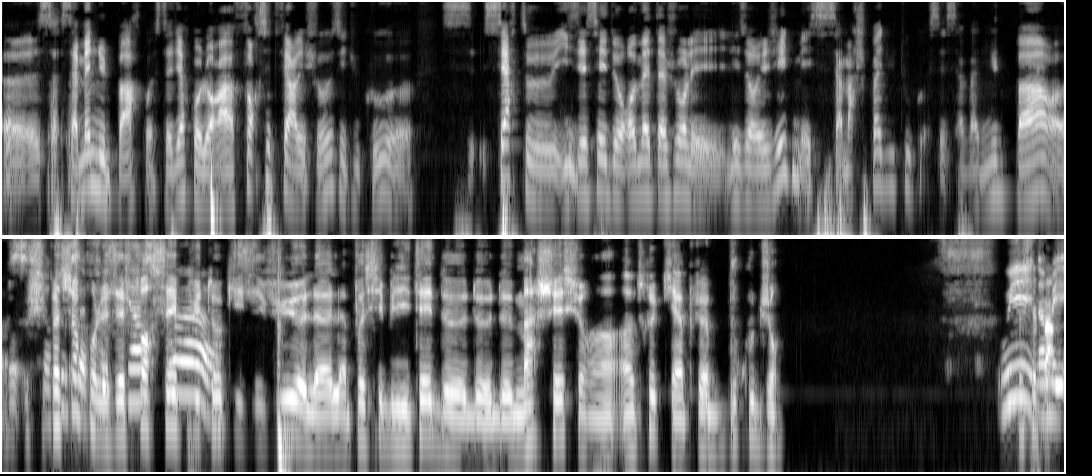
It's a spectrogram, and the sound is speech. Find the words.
Euh, ça, ça mène nulle part, quoi. C'est-à-dire qu'on leur a forcé de faire les choses et du coup, euh, certes, euh, ils essayent de remettre à jour les, les origines, mais ça marche pas du tout, quoi. Ça va nulle part. euh. Je suis Surtout pas sûr qu'on les ait 15 forcés plutôt qu'ils aient vu euh, la, la possibilité de, de, de marcher sur un, un truc qui a plu à beaucoup de gens. Oui, non pas. mais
